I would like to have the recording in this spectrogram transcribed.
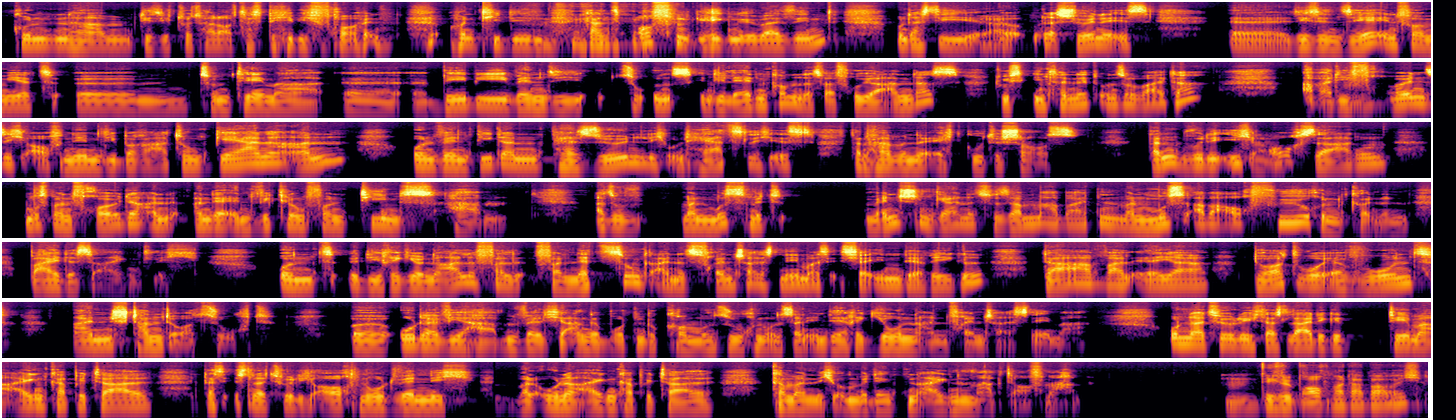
Kunden haben, die sich total auf das Baby freuen und die dem ganz offen gegenüber sind. Und dass die, ja. äh, das Schöne ist, äh, sie sind sehr informiert ähm, zum Thema äh, Baby, wenn sie zu uns in die Läden kommen. Das war früher anders, durchs Internet und so weiter. Aber die mhm. freuen sich auch, nehmen die Beratung gerne an. Und wenn die dann persönlich und herzlich ist, dann haben wir eine echt gute Chance. Dann würde ich mhm. auch sagen, muss man Freude an, an der Entwicklung von Teams haben. Also man muss mit Menschen gerne zusammenarbeiten, man muss aber auch führen können. Beides eigentlich. Und die regionale Ver Vernetzung eines Franchise-Nehmers ist ja in der Regel da, weil er ja dort, wo er wohnt, einen Standort sucht. Äh, oder wir haben welche angeboten bekommen und suchen uns dann in der Region einen Franchise-Nehmer. Und natürlich das leidige Thema Eigenkapital, das ist natürlich auch notwendig, weil ohne Eigenkapital kann man nicht unbedingt einen eigenen Markt aufmachen. Hm, wie viel braucht man da bei euch?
